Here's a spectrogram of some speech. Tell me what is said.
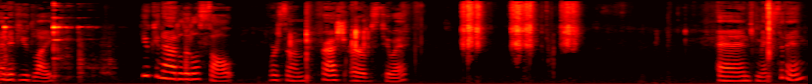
And if you'd like, you can add a little salt or some fresh herbs to it. And mix it in.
